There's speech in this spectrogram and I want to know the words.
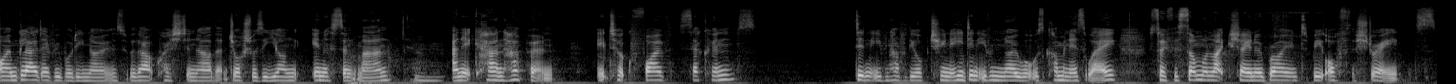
I'm glad everybody knows without question now that Josh was a young, innocent man mm. and it can happen. It took five seconds, didn't even have the opportunity, he didn't even know what was coming his way. So for someone like Shane O'Brien to be off the streets,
